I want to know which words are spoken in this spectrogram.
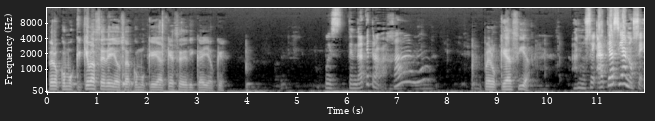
Pero como que, ¿qué va a hacer ella? O sea, como que, ¿a qué se dedica ella o qué? Pues tendrá que trabajar, ¿no? Pero, ¿qué hacía? Ah, no sé. ¿A qué hacía? No sé.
